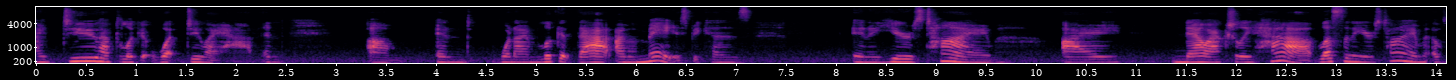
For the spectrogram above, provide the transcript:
I do have to look at what do I have, and um, and when I look at that, I'm amazed because in a year's time, I now actually have less than a year's time of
